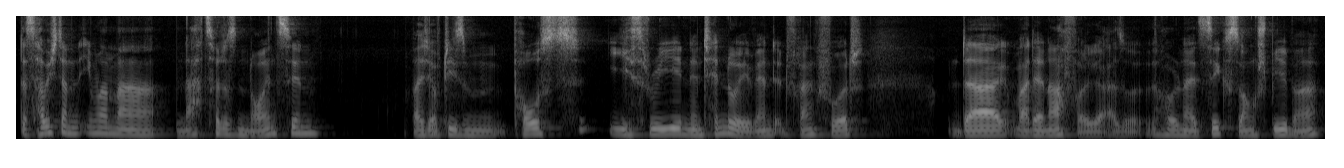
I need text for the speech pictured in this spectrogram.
das habe ich dann irgendwann mal nach 2019 war ich auf diesem Post-E3 Nintendo-Event in Frankfurt. Da war der Nachfolger, also Hollow Knight 6 Song spielbar.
